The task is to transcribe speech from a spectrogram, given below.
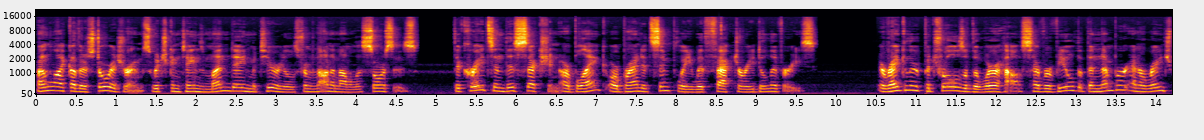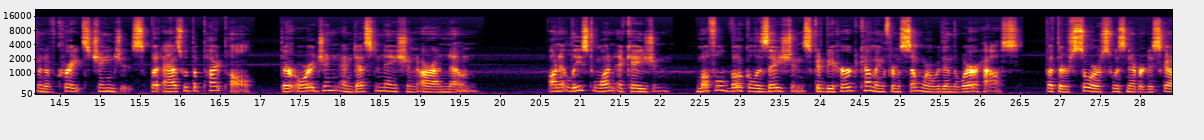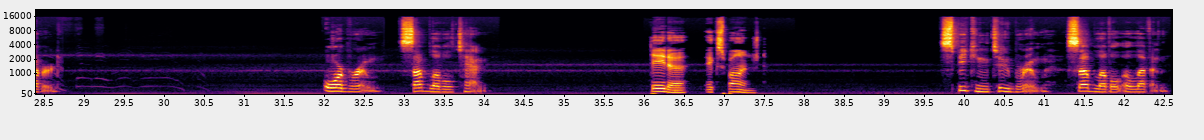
Unlike other storage rooms, which contains mundane materials from non-anomalous sources, the crates in this section are blank or branded simply with factory deliveries. Irregular patrols of the warehouse have revealed that the number and arrangement of crates changes, but as with the pipe hall, Their origin and destination are unknown. On at least one occasion, muffled vocalizations could be heard coming from somewhere within the warehouse, but their source was never discovered. Orb Room, Sublevel 10. Data expunged. Speaking Tube Room, Sublevel 11.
